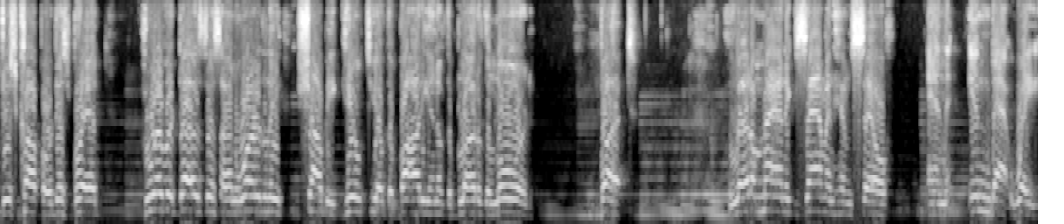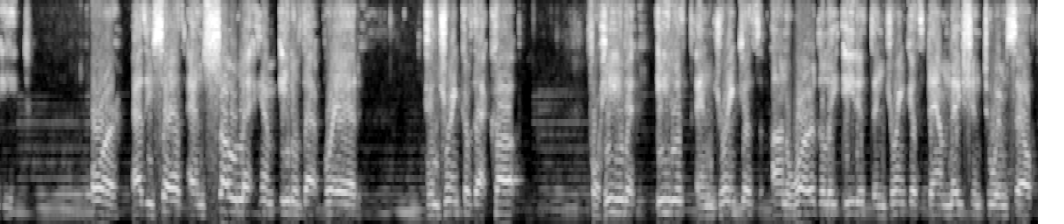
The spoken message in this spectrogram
this cup or this bread, whoever does this unworthily shall be guilty of the body and of the blood of the Lord. But let a man examine himself and in that way eat. Or, as he says, and so let him eat of that bread and drink of that cup. For he that eateth and drinketh unworthily eateth and drinketh damnation to himself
